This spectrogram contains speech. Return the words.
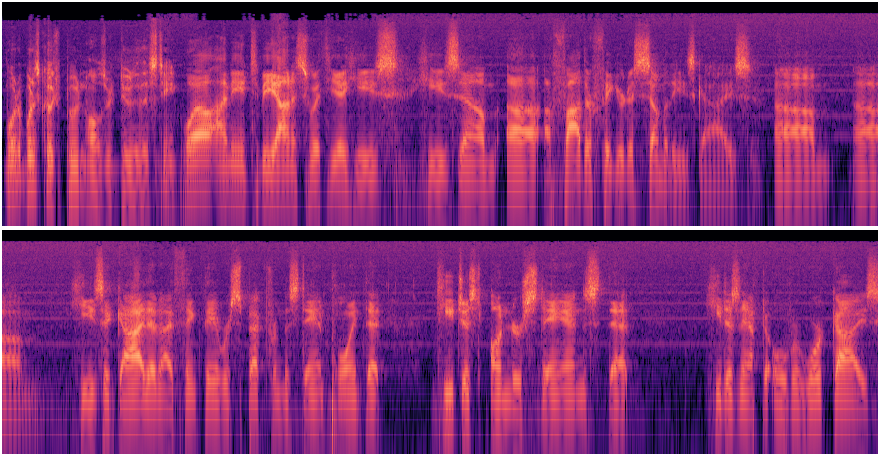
what, what does Coach Budenholzer do to this team? Well, I mean, to be honest with you, he's he's um, uh, a father figure to some of these guys. Um, um, he's a guy that I think they respect from the standpoint that he just understands that he doesn't have to overwork guys.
